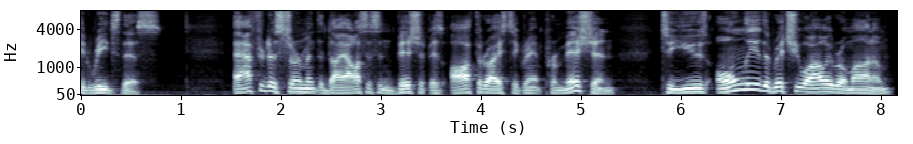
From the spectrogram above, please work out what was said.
It reads this After discernment, the diocesan bishop is authorized to grant permission to use only the Rituale Romanum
